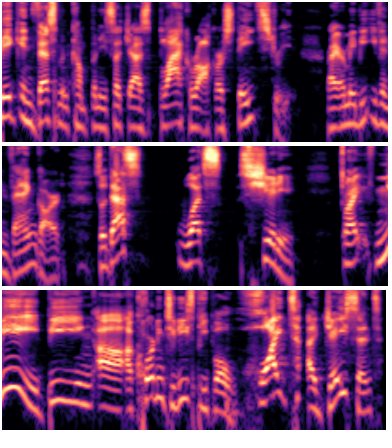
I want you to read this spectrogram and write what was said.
big investment companies such as BlackRock or State Street, right? Or maybe even Vanguard. So that's what's shitty, right? Me being, uh, according to these people, white adjacent,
